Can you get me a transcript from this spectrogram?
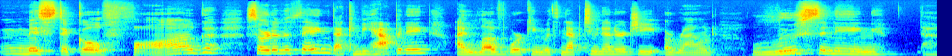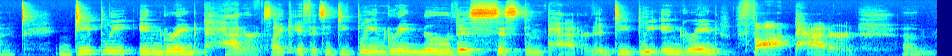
mystical fog sort of a thing that can be happening. I love working with neptune energy around loosening um, deeply ingrained patterns, like if it's a deeply ingrained nervous system pattern, a deeply ingrained thought pattern. Um,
